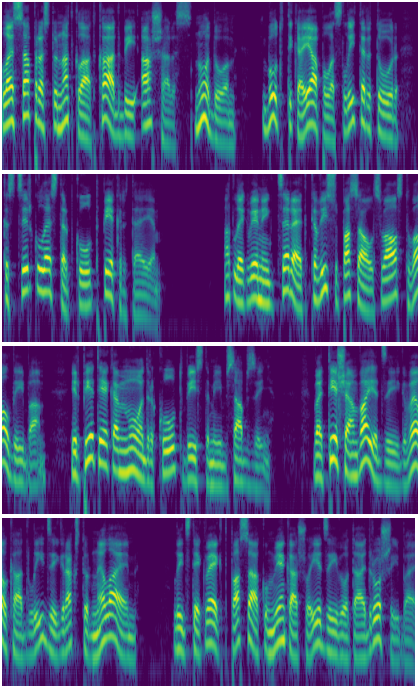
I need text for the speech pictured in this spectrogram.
Lai saprastu un atklātu, kāda bija Ašaras nodomi, būtu tikai jāpalasa literatūra, kas cirkulē starp kulta piekritējiem. Atliek vienīgi cerēt, ka visu pasaules valstu valdībām ir pietiekami modra kultu bīstamības apziņa. Vai tiešām vajadzīga vēl kāda līdzīga rakstura nelaime, līdz tiek veikti pasākumi vienkāršo iedzīvotāju drošībai,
